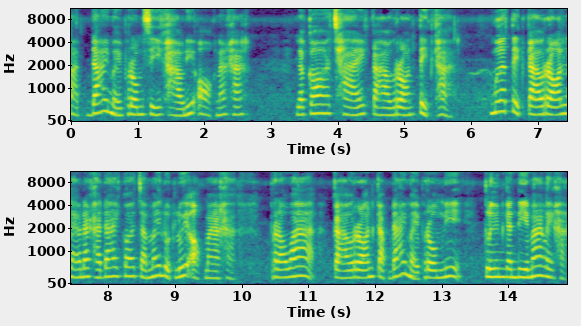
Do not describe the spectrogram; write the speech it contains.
ตัดได้ไหมพรมสีขาวนี้ออกนะคะ แล้วก็ใช้กาวร้อนติดค่ะ เมื่อติดกาวร้อนแล้วนะคะ ได้ก็จะไม่หลุดลุ่ยออกมาค่ะ เพราะว่ากาวร้อนกับได้ไหมพรมนี่กลืนกันดีมากเลยค่ะ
